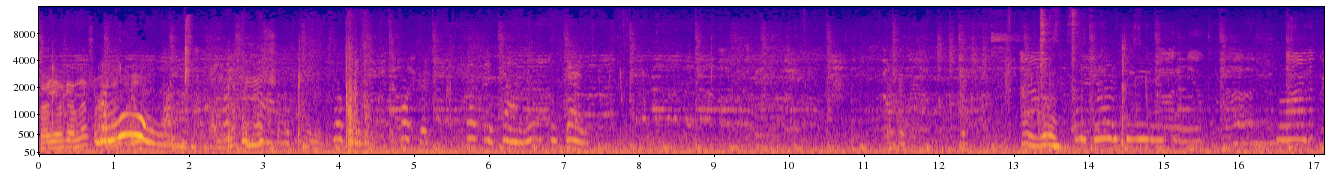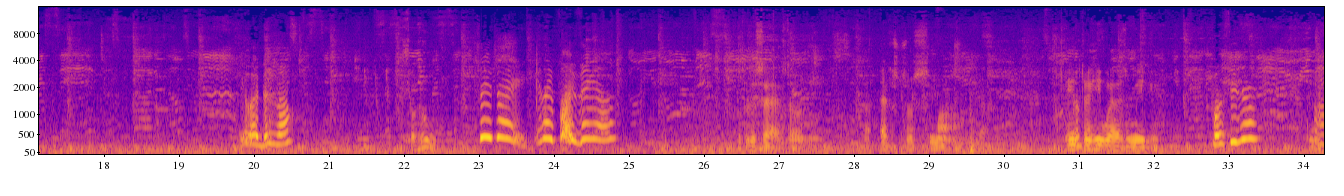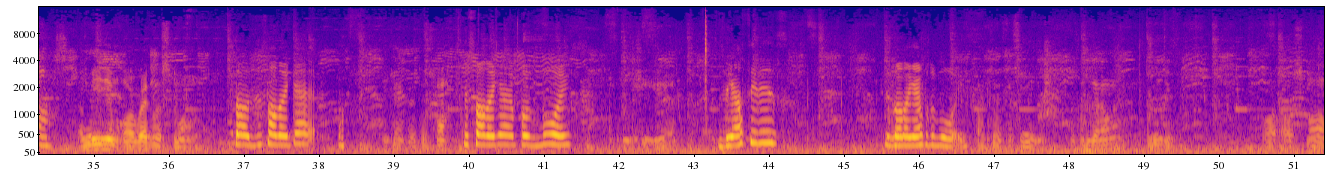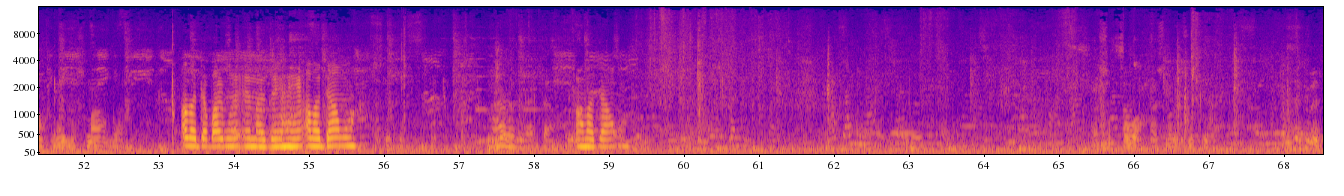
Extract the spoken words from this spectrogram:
That's all y'all got left? Okay, okay, Johnny, okay. I'm joking. You like this now? For who? CJ, it ain't funny there. Look at this ass, though. Extra small. Anything he wears a medium. For CJ? Oh, A medium or a regular small. so this all they got? This, huh? This all they got for the boys? Yeah. Do y'all see this? This all I got for the boys. This, just a medium. That's what you got on there? A medium. Or, or small, maybe small, but I like that white one and like the hand. I like that one. No, I really like that one. I like that one. That's a four. That's a little too small. Come here.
